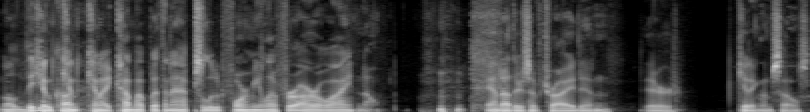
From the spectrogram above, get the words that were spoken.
Well, video Can, con- can can I come up with an absolute formula for ROI? No. and others have tried and they're kidding themselves.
